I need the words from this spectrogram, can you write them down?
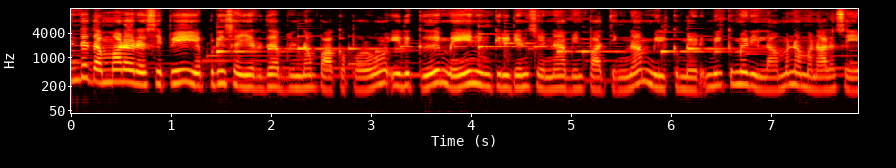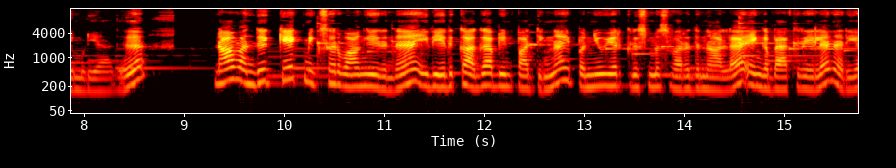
இந்த தம்மாட ரெசிபி எப்படி செய்கிறது அப்படின்னு தான் பார்க்க போகிறோம் இதுக்கு மெயின் இன்க்ரீடியன்ஸ் என்ன அப்படின்னு பார்த்தீங்கன்னா மில்க் மேட் மில்க் மேட் இல்லாமல் நம்மளால் செய்ய முடியாது. நான் வந்து கேக் மிக்சர் வாங்கியிருந்தேன். இது எதுக்காக அப்படின்னு பார்த்தீங்கன்னா இப்போ நியூ இயர் கிறிஸ்மஸ் வரதுனால எங்கள் பேக்கரியில் நிறைய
